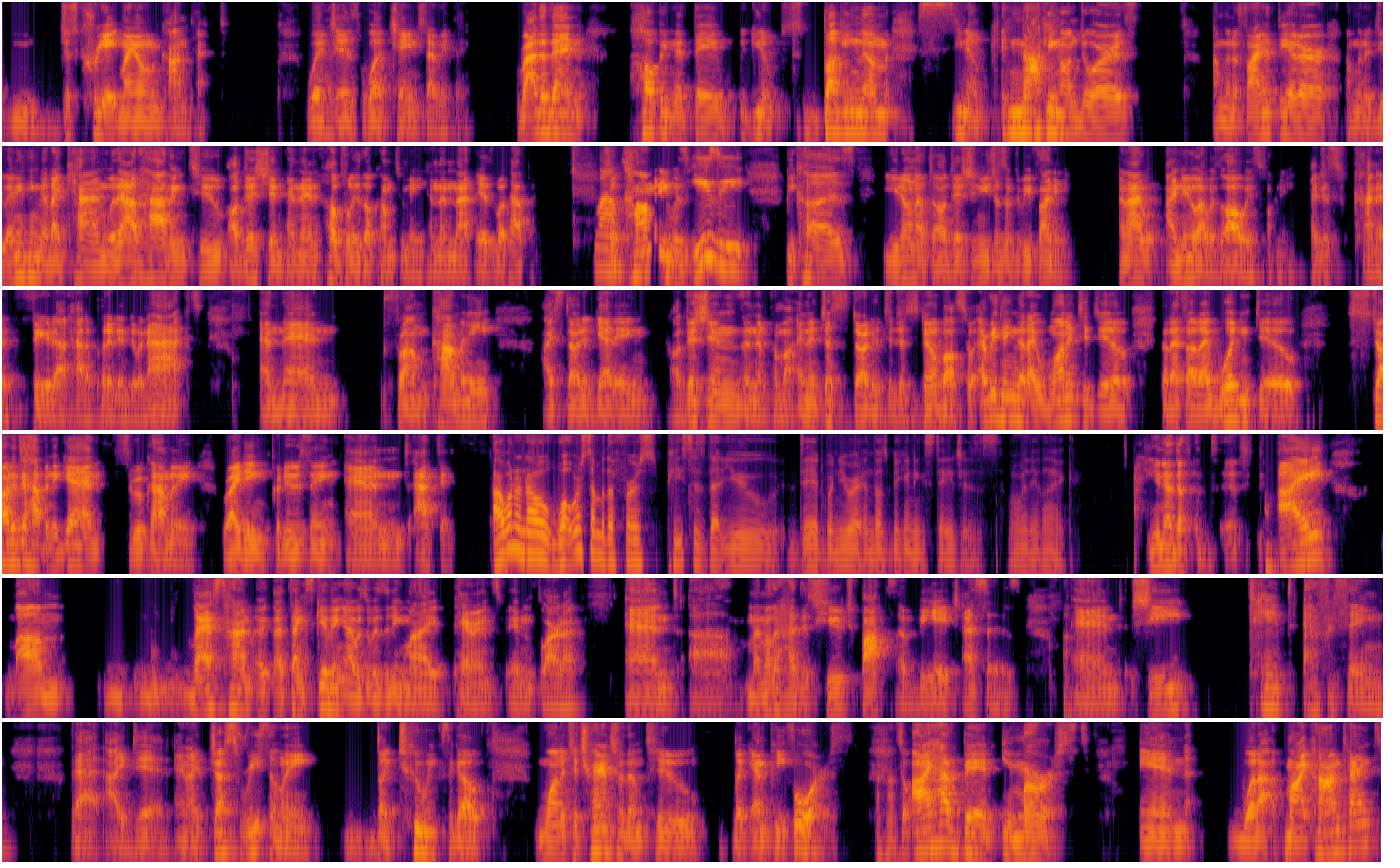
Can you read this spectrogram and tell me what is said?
just create my own content which is what changed everything. Rather than hoping that they you know bugging them you know knocking on doors I'm going to find a theater. I'm going to do anything that I can without having to audition, and then hopefully they'll come to me. And then that is what happened. Wow. So comedy was easy because you don't have to audition; you just have to be funny. And I, I knew I was always funny. I just kind of figured out how to put it into an act, and then from comedy, I started getting auditions, and then from and it just started to just snowball. So everything that I wanted to do that I thought I wouldn't do started to happen again through comedy, writing, producing, and acting. I want to know what were some of the first pieces that you did when you were in those beginning stages? What were they like? You know, the I um last time uh, at Thanksgiving I was visiting my parents in Florida, and uh, my mother had this huge box of VHSs, Oh. and she taped everything that I did. And I just recently, like two weeks ago, wanted to transfer them to like MP4s. Uh-huh. So I have been immersed in what I, my content.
